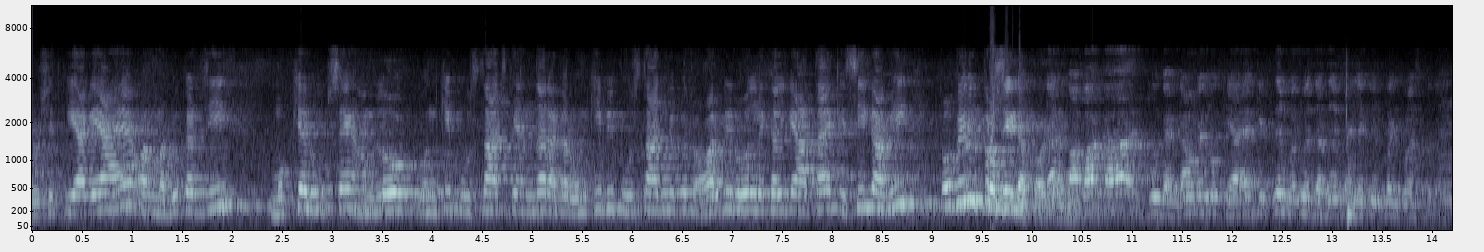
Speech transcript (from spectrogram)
घोषित किया गया है और मधुकर जी मुख्य रूप से हम लोग उनकी पूछताछ के अंदर अगर उनकी भी पूछताछ में कुछ और भी रोल निकल के आता है किसी का भी तो वी विल प्रोसीड अकॉर्डिंग बाबा का जो बैकग्राउंड है वो क्या है? कितने दर्ज है? पहले के बताइए।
